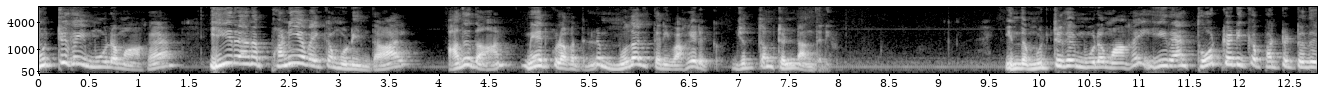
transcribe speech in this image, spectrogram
முற்றுகை மூலமாக ஈரான பணிய வைக்க முடிந்தால் அதுதான் மேற்குலகத்தின் முதல் தெரிவாக இருக்கும் யுத்தம் ரெண்டாம் தெரிவு. இந்த முற்றுகை மூலமாக ஈரான் தோற்கடிக்கப்பட்டுட்டது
